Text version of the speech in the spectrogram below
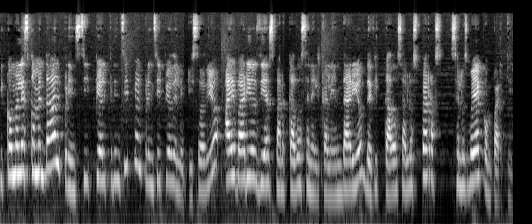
Y como les comentaba al principio, al principio, al principio del episodio, hay varios días marcados en el calendario dedicados a los perros. Se los voy a compartir.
